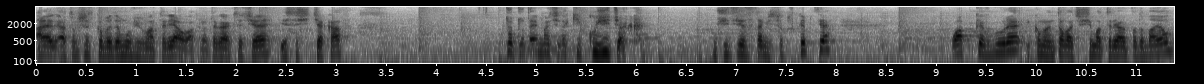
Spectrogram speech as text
ale ja to wszystko będę mówił w materiałach, dlatego jak chcecie, jesteście ciekaw, to tutaj macie taki guziczek. Musicie zostawić subskrypcję, łapkę w górę i komentować, czy się materiały podobają.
